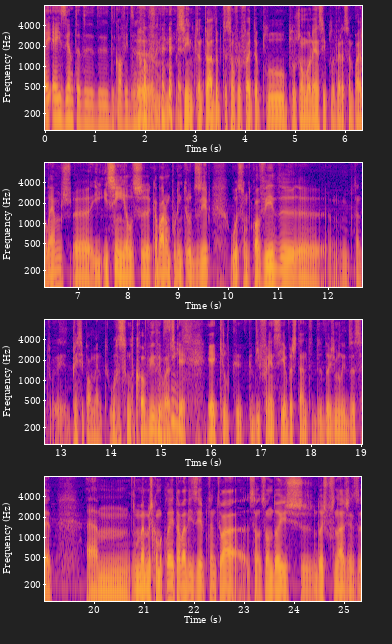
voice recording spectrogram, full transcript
é, é isenta de, de, de Covid-19? Uh, sim, portanto a adaptação foi feita pelo, pelo João Lourenço e pela Vera Sampaio Lemos e, e sim, eles acabaram por introduzir o assunto Covid, portanto, eh, principalmente o assunto Covid, eu acho que é, é aquilo que, que diferencia bastante de 2017. Um, ma- mas como a Cleia estava a dizer, portanto, há, são, são dois, dois personagens a,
